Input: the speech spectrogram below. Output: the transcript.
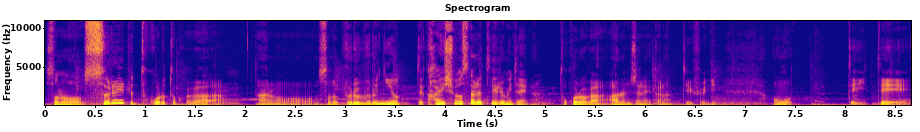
その擦れるところとかが、あの、そのブルブルによって解消されているみたいなところがあるんじゃないかなっていうふうに思っていて、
